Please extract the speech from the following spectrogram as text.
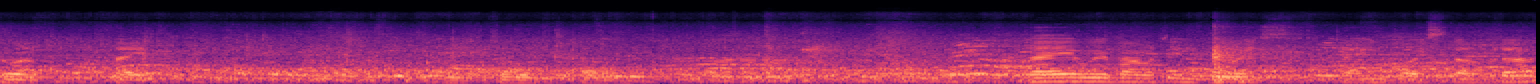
Sure, pay. Pay without invoice. Pay invoice, dobra.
